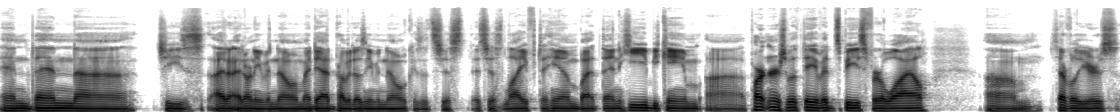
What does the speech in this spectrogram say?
and then, uh, geez, I, I don't even know. My dad probably doesn't even know because it's just it's just life to him. But then he became uh, partners with David Spees for a while, um, several years.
